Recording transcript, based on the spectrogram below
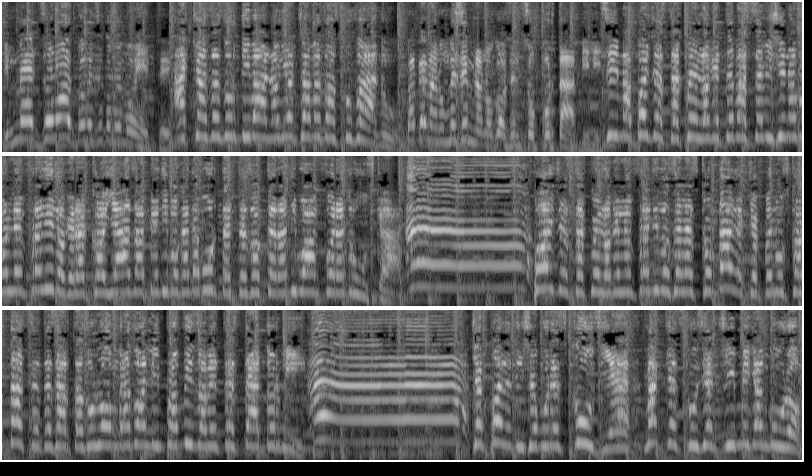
in mezzo no, dove si dobbiamo mettere? A casa sul divano che io già mi sono stufato. Vabbè, ma non mi sembrano cose insopportabili. Sì, ma poi c'è sta quello che ti passa vicino con l'infradito che raccoglie la sabbia tipo catapulta e te sotterra tipo anfora etrusca. Ah! Poi c'è sta quello che l'infradito se l'è scordato e che per non scottarsi ti salta sull'ombra tu all'improvviso mentre stai a dormire. Ah! Che poi ti dice pure scusi, eh? Ma che scusi a Jimmy Canguro?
